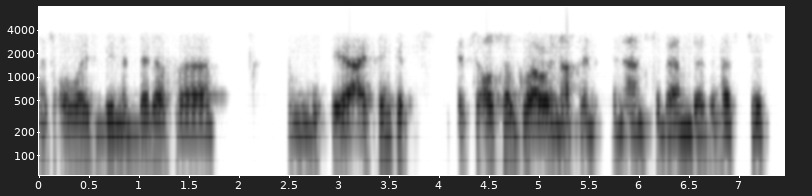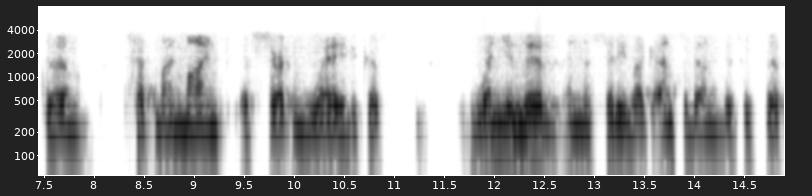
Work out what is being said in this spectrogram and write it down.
has always been a bit of a yeah, I think it's it's also growing up in in Amsterdam that has just um, set my mind a certain way because when you live in a city like Amsterdam, this is just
